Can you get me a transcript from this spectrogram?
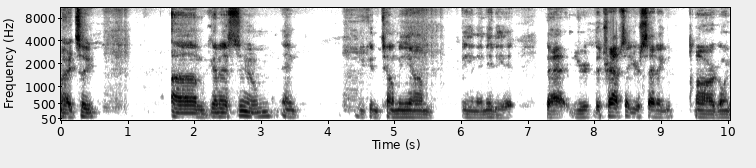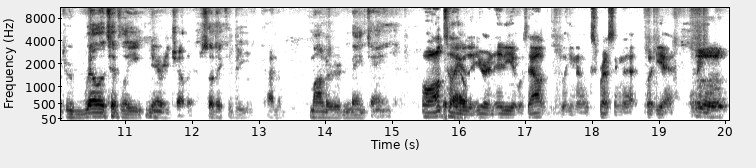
All right, so I'm gonna assume, and you can tell me I'm being an idiot, that you're the traps that you're setting are going to be relatively near each other, so they can be kind of monitored and maintained. Well, I'll tell you that you're an idiot without, you know, expressing that. But yeah, Ugh.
